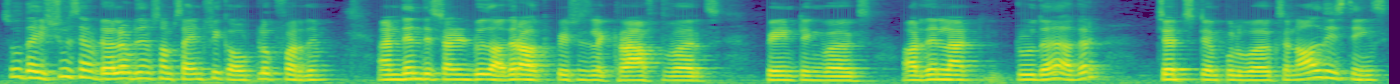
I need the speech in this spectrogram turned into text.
So the issues have developed them some scientific outlook for them. And then they started to do the other occupations like craft works painting works or then to the other church temple works and all these things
